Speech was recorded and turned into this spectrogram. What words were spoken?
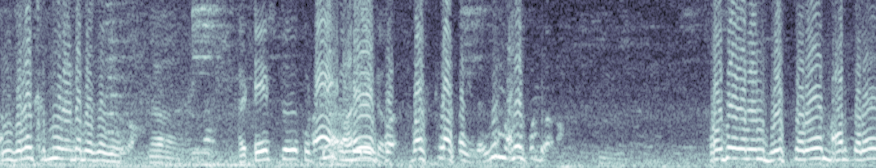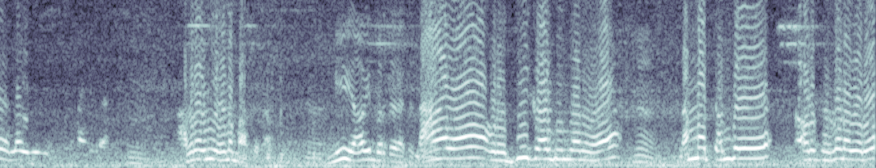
ನಮಗೆಲ್ಲ ಕಮ್ಮಿ ರೇಟೇ ಬೇಕಾಗಿರೋದು. ಟೇಸ್ಟ್ ಫಸ್ಟ್ ಕ್ಲಾಸ್ ಆಗಿದೆ. ಇದು ಮನೆ ಫುಡ್ ಸೌದೆ ಒಲೆಯಲ್ಲಿ ಬೇಯಿಸ್ತಾರೆ ಮಾಡ್ತಾರೆ ಎಲ್ಲ ಇದು ಚೆನ್ನಾಗಿದೆ. ಅದರಲ್ಲಿ ಎರಡು ಮಾತಿಲ್ಲ ನೀವು ಯಾವಾಗ ಬರ್ತಾರೆ ಸರ್? ನಾವು ಅವ್ರ ಅಜ್ಜಿ ಕಾಲದಿಂದನೂ ನಮ್ಮ ತಂದೆ ಅವ್ರು ಕರ್ಕೊಂಡೋಗೋರು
